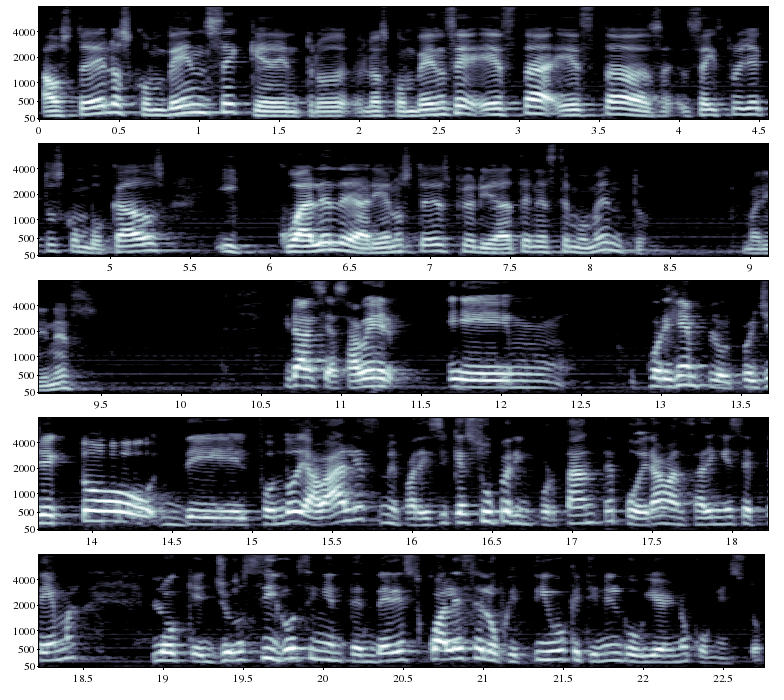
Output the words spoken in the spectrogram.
¿A ustedes los convence que dentro los convence esta, estos seis proyectos convocados y cuáles le darían ustedes prioridad en este momento? Marinés. Gracias. A ver, eh, por ejemplo, el proyecto del Fondo de Avales, me parece que es súper importante poder avanzar en ese tema. Lo que yo sigo sin entender es cuál es el objetivo que tiene el gobierno con esto.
